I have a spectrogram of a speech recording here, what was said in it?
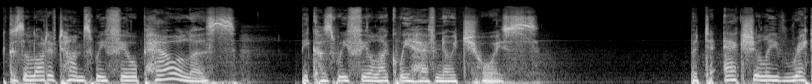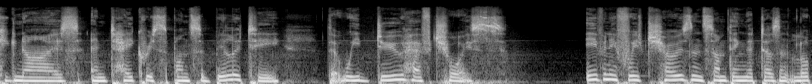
Because a lot of times we feel powerless because we feel like we have no choice. But to actually recognize and take responsibility that we do have choice even if we've chosen something that doesn't look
